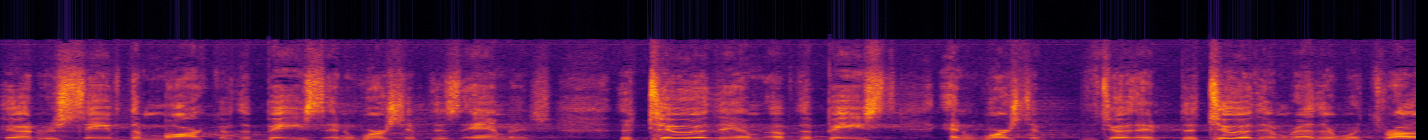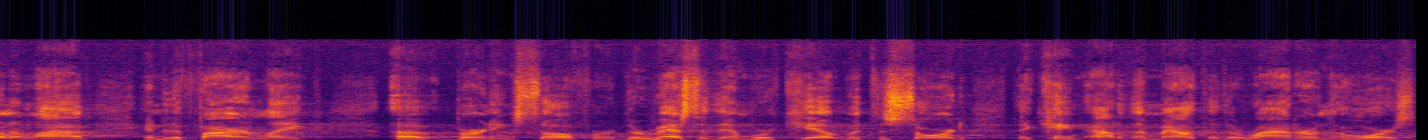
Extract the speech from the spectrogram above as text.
who had received the mark of the beast and worshiped his image. The two of them of the beast and worshiped, the two, the two of them rather were thrown alive into the fire lake of burning sulfur. The rest of them were killed with the sword that came out of the mouth of the rider on the horse,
